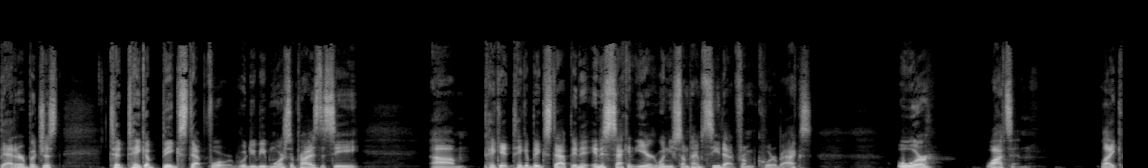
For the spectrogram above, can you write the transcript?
better but just to take a big step forward would you be more surprised to see um Pickett take a big step in in his second year when you sometimes see that from quarterbacks or Watson. Like,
